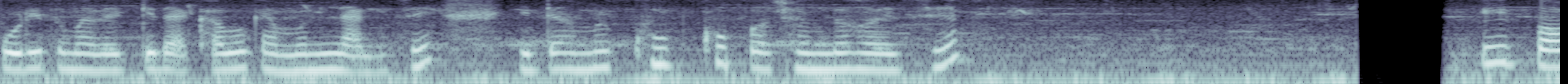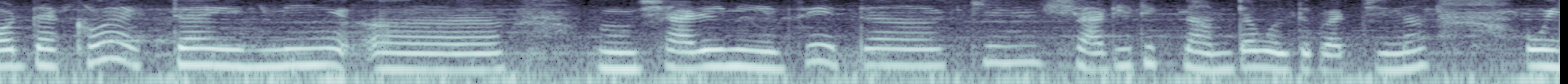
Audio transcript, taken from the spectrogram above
পরে তোমাদেরকে দেখাবো কেমন লাগছে। এটা আমার খুব খুব পছন্দ হয়েছে। এরপর দেখো একটা এমনি শাড়ি নিয়েছি। এটা কি শাড়ি ঠিক নামটা বলতে পারছি না। ওই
